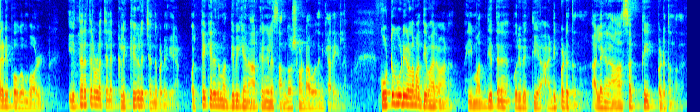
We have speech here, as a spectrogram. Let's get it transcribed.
തേടി പോകുമ്പോൾ ഇത്തരത്തിലുള്ള ചില ക്ലിക്കുകളിൽ ചെന്ന് പെടുകയാണ്. ഒറ്റയ്ക്കിരുന്ന് മദ്യപിക്കാൻ ആർക്കെങ്കിലും സന്തോഷം ഉണ്ടാവുമോ എന്ന് എനിക്കറിയില്ല. കൂട്ടുകൂടിയുള്ള മദ്യപാനമാണ് ഈ മദ്യത്തിന് ഒരു വ്യക്തിയെ അടിപ്പെടുത്തുന്നത് അല്ലെങ്കിൽ ആസക്തിപ്പെടുത്തുന്നത്.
